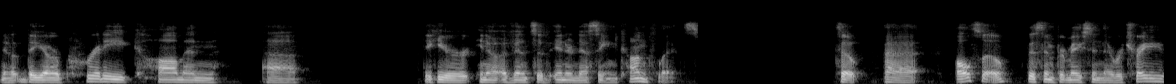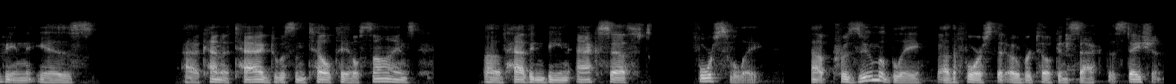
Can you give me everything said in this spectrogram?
You know, they are pretty common uh, to hear, you know, events of internecine conflicts. So, uh, also, this information they're retrieving is uh, kind of tagged with some telltale signs of having been accessed forcefully, uh, presumably by the force that overtook and sacked the station.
